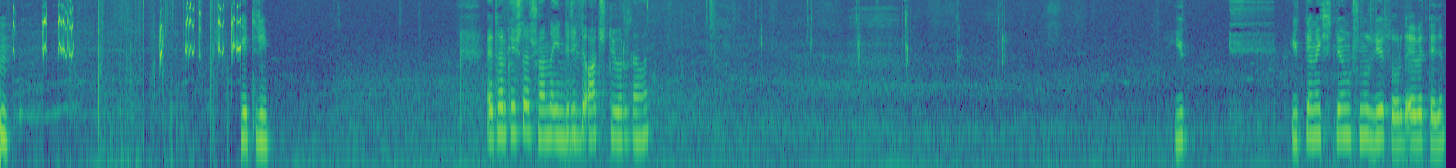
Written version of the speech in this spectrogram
Hı. Getireyim. Evet arkadaşlar şu anda indirildi. Aç diyoruz hemen. Yük yüklemek istiyor musunuz diye sordu. Evet dedim.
